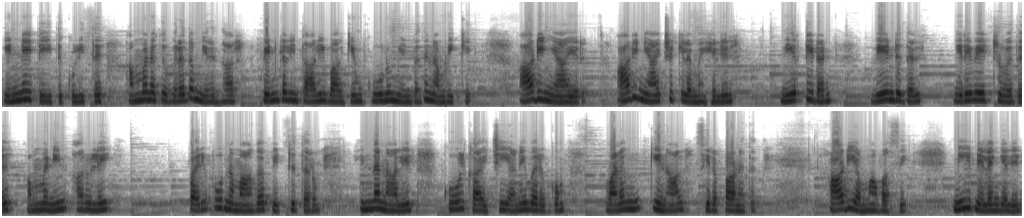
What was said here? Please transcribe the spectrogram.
எண்ணெய் தேய்த்து குளித்து அம்மனுக்கு விரதம் இருந்தால் பெண்களின் தாலி பாக்கியம் கூடும் என்பது நம்பிக்கை. ஆடி ஞாயிறு. ஆடி ஞாயிற்றுக்கிழமைகளில் நேர்த்திடன் வேண்டுதல் நிறைவேற்றுவது அம்மனின் அருளை பரிபூர்ணமாக பெற்றுத்தரும். இந்த நாளில் கூழ் காய்ச்சி அனைவருக்கும் வழங்கினால் சிறப்பானது. ஆடி அமாவாசை. நீர்நிலங்களில்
